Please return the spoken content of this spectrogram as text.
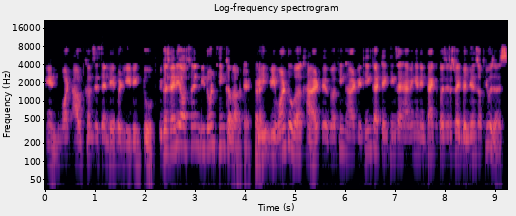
in? What outcomes is their labor leading to? Because very often we don't think about it. We, we want to work hard. We're working hard. We think that things are having an impact because it's by billions of users.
